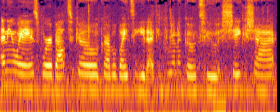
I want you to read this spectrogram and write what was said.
anyways, we're about to go grab a bite to eat. I think we're gonna go to Shake Shack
